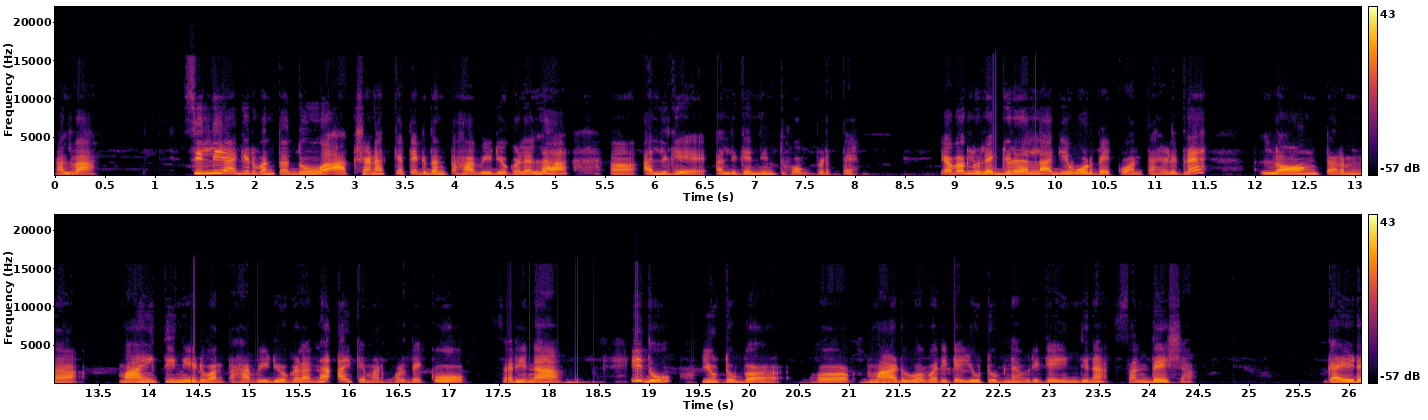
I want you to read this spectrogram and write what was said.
ಅಲ್ವಾ? ಸಿಲ್ಲಿ ಆಗಿರುವಂಥದ್ದು ಆ ಕ್ಷಣಕ್ಕೆ ತೆಗೆದಂತಹ ವಿಡಿಯೋಗಳೆಲ್ಲ ಅಲ್ಲಿಗೆ ಅಲ್ಲಿಗೆ ನಿಂತು ಹೋಗ್ಬಿಡುತ್ತೆ. ಯಾವಾಗಲೂ ರೆಗ್ಯುಲರ್ ಆಗಿ ಓಡಬೇಕು ಅಂತ ಹೇಳಿದ್ರೆ ಲಾಂಗ್ ಟರ್ಮ್ನ ಮಾಹಿತಿ ನೀಡುವಂತಹ ವಿಡಿಯೋಗಳನ್ನ ಆಯ್ಕೆ ಮಾಡ್ಕೊಳ್ಬೇಕು. ಸರಿನಾ? ಇದು ಯೂಟ್ಯೂಬ್ ಮಾಡುವವರಿಗೆ ಯೂಟ್ಯೂಬ್ನವರಿಗೆ ಇಂದಿನ ಸಂದೇಶ. ಗೈಡ್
